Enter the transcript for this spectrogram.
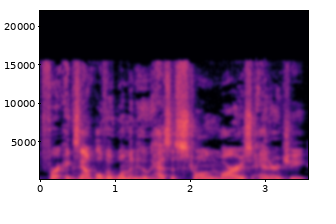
for example, the woman who has a strong Mars energy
